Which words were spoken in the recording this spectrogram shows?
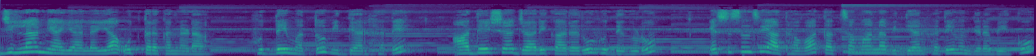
ಜಿಲ್ಲಾ ನ್ಯಾಯಾಲಯ ಉತ್ತರ ಕನ್ನಡ. ಹುದ್ದೆ ಮತ್ತು ವಿದ್ಯಾರ್ಹತೆ. ಆದೇಶ ಜಾರಿಕಾರರು ಹುದ್ದೆಗಳು. ಎಸ್ಎಸ್ಎಲ್ಸಿ ಅಥವಾ ತತ್ಸಮಾನ ವಿದ್ಯಾರ್ಹತೆ ಹೊಂದಿರಬೇಕು.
